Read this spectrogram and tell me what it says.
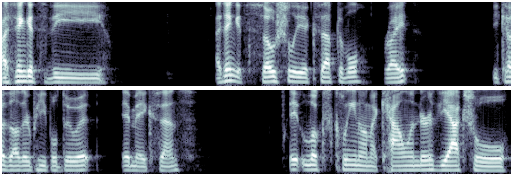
I think it's the I think it's socially acceptable, right? Because other people do it it makes sense. It looks clean on a calendar. The actual,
